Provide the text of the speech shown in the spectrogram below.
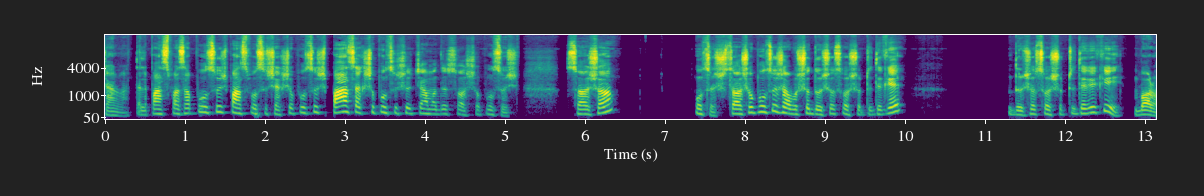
চারবার। তাহলে পাঁচ, পাঁচা পঁচিশ, পাঁচ, পঁচিশ, একশো পঁচিশ, পাঁচ, একশো পঁচিশ হচ্ছে আমাদের ছশো পঁচিশ। ছশো পঁচিশ ছশো পঁচিশ, অবশ্য দুশো চৌষট্টি থেকে, দুশো চৌষট্টি থেকে কি? বড়।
